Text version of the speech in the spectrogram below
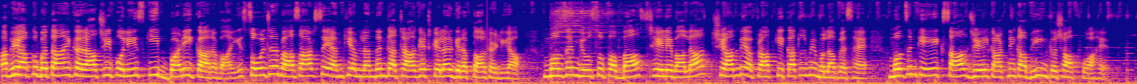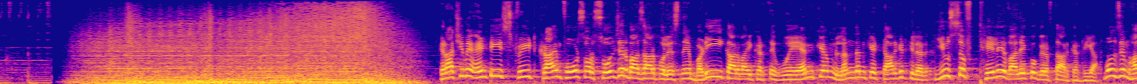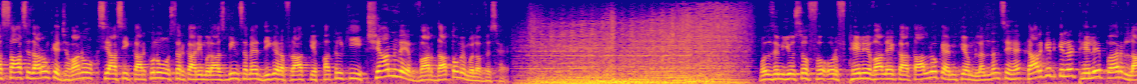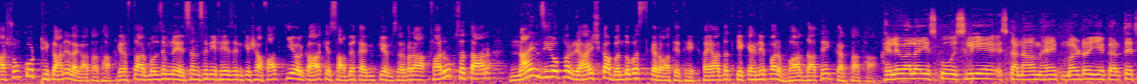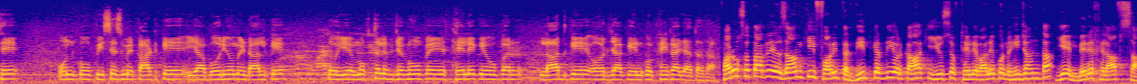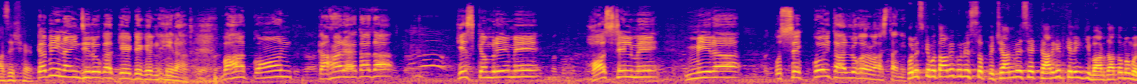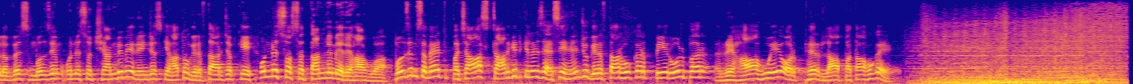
ابھی آپ کو بتائیں کراچی پولیس کی بڑی کارروائی۔ سولجر بازار سے ایم کیو ایم لندن کا ٹارگٹ کلر گرفتار کر لیا۔ ملزم یوسف عباس ٹھیلے والا چھیانوے افراد کے قتل میں ملوث ہے۔ ملزم کے ایک سال جیل کاٹنے کا بھی انکشاف ہوا ہے۔ کراچی میں اینٹی سٹریٹ کرائم فورس اور سولجر بازار پولیس نے بڑی کاروائی کرتے ہوئے ایم کیو ایم لندن کے ٹارگٹ کلر یوسف ٹھیلے والے کو گرفتار کر لیا۔ ملزم حساس اداروں کے جوانوں، سیاسی کارکنوں، سرکاری ملازمین سمیت دیگر افراد کے قتل کی چھیانوے وارداتوں میں ملوث ہے ملزم یوسف عرف ٹھیلے والے کا تعلق ایم کیو ایم لندن سے ہے۔ ٹارگٹ کلر ٹھیلے پر لاشوں کو ٹھکانے لگاتا تھا۔ گرفتار ملزم نے سنسنی خیز انکشافات کیے اور کہا کہ سابق ایم کیو ایم سربراہ فاروق ستار نائن زیرو پر رہائش کا بندوبست کرواتے تھے۔ قیادت کے کہنے پر وارداتیں کرتا تھا۔ ٹھیلے والا اس کو اس لیے اس کا نام ہے، مرڈر یہ کرتے تھے، ان کو پیسز میں کاٹ کے یا بوریوں میں ڈال کے تو یہ مختلف جگہوں پہ ٹھیلے کے اوپر لاد کے اور جا کے ان کو پھینکا جاتا تھا۔ فاروق ستار نے الزام کی فوری تردید کر دی اور کہا کہ یوسف ٹھیلے والے کو نہیں جانتا یہ میرے خلاف سازش ہے۔ کبھی نائن زیرو کا کیئر ٹیکر نہیں رہا۔ وہاں کون کہاں رہتا تھا؟ کس کمرے میں؟ ہاسٹل میں؟ میرا اس سے کوئی تعلق اور واسطہ نہیں۔ پولیس کے مطابق انیس سو پچانوے سے ٹارگٹ کلنگ کی وارداتوں میں ملوث، ملزم انیس سو چھیانوے میں رینجرز کے ہاتھوں گرفتار، جبکہ انیس سو ستانوے میں رہا ہوا۔ ملزم سمیت پچاس ٹارگٹ کلرز ایسے ہیں جو گرفتار ہو کر پے رول پر رہا ہوئے اور پھر لاپتہ ہو گئے۔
